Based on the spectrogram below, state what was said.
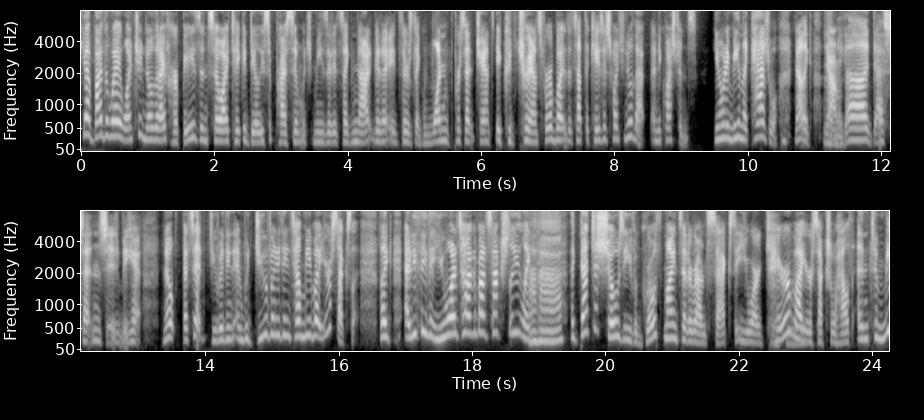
yeah, by the way, I want you to know that I have herpes. And so I take a daily suppressant, which means that it's like not going to, there's like 1% chance it could transfer, but that's not the case. I just want you to know that. Any questions? You know what I mean? Like casual, not like yeah. oh my god, death sentence. Yeah. Nope, that's it. Do you have anything? And would you have anything to tell me about your sex life? Like anything that you want to talk about sexually? Like, mm-hmm. like that just shows that you have a growth mindset around sex. That you are care mm-hmm. about your sexual health, and to me,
